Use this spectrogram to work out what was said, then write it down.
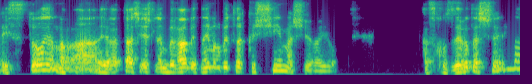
ההיסטוריה מראה, הראתה שיש להם ברירה בתנאים הרבה יותר קשים מאשר היום. אז חוזרת השאלה,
